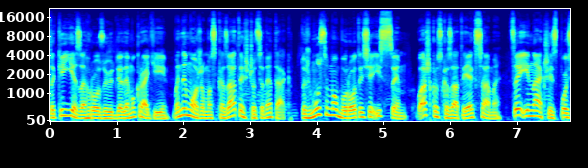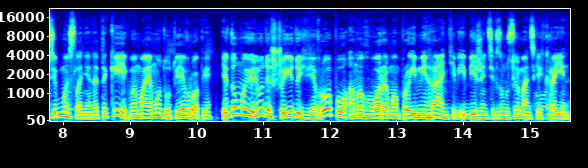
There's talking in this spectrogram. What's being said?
таки є загрозою для демократії. Ми не можемо сказати, що це не так. Тож мусимо боротися із цим. Важко сказати, як саме. Це інакший спосіб мислення, не такий, як ми маємо тут у Європі. Я думаю, люди, що їдуть в Європу, а ми говоримо про іммігрантів і біженців з мусульманських країн,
